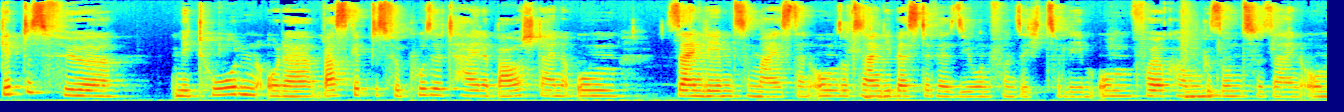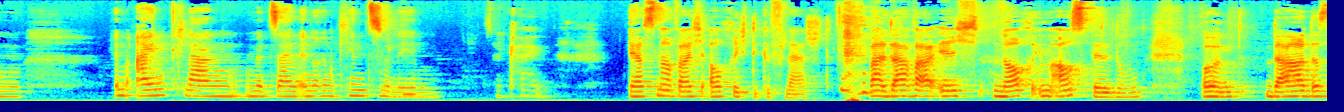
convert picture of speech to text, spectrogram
gibt es für Methoden oder was gibt es für Puzzleteile, Bausteine, um sein Leben zu meistern, um sozusagen die beste Version von sich zu leben, um vollkommen mhm. gesund zu sein, um im Einklang mit seinem inneren Kind zu mhm. leben. Okay. Erstmal war ich auch richtig geflasht, weil da war ich noch im Ausbildung und da, dass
